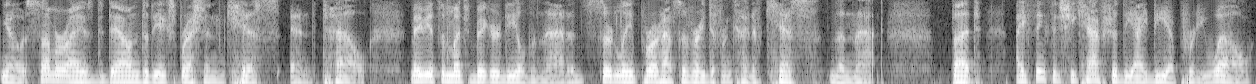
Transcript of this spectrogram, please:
you know summarized down to the expression kiss and tell. Maybe it's a much bigger deal than that. It's certainly perhaps a very different kind of kiss than that. But I think that she captured the idea pretty well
